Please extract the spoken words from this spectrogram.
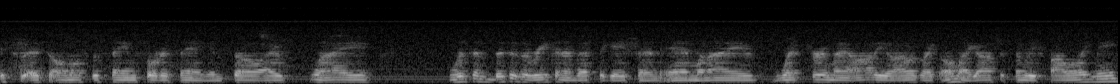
It's it's almost the same sort of thing. And so I when I listen, this is a recent investigation, and when I went through my audio, I was like, oh my gosh, is somebody following me?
